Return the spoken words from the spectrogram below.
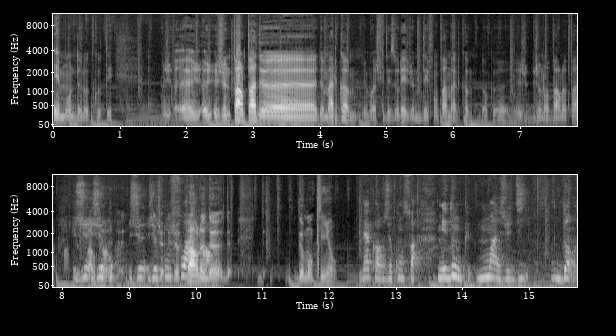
aimante de notre côté. Je, je- je ne parle pas de, de Malcolm. Moi, je suis désolé, je ne défends pas Malcolm. Donc, je, je n'en parle pas. Je, parle de, de, de mon client. D'accord, je conçois. Mais donc, moi, je dis, dans,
